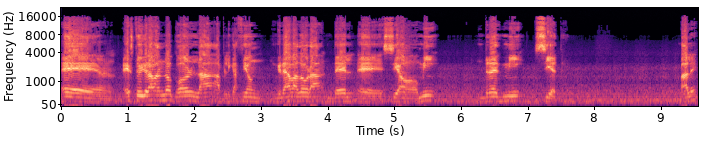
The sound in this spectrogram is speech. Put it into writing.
eh, estoy grabando con la aplicación grabadora del eh, Xiaomi Redmi 7. ¿Vale?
